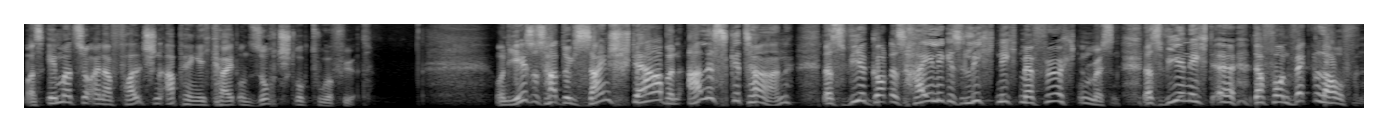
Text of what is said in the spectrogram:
Was immer zu einer falschen Abhängigkeit und Suchtstruktur führt. Und Jesus hat durch sein Sterben alles getan, dass wir Gottes heiliges Licht nicht mehr fürchten müssen, dass wir nicht äh, davon weglaufen,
